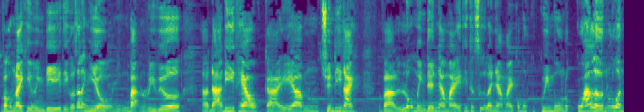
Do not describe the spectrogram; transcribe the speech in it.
Và hôm nay khi mình đi thì có rất là nhiều những bạn reviewer ờ, đã đi theo cái chuyến đi này. Và lúc mình đến nhà máy thì thực sự là nhà máy có một cái quy mô nó quá lớn luôn.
